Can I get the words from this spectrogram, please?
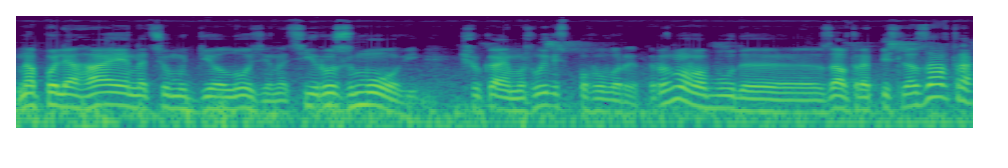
наполягає на цьому діалозі, на цій розмові шукає можливість поговорити. Розмова буде завтра, післязавтра.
